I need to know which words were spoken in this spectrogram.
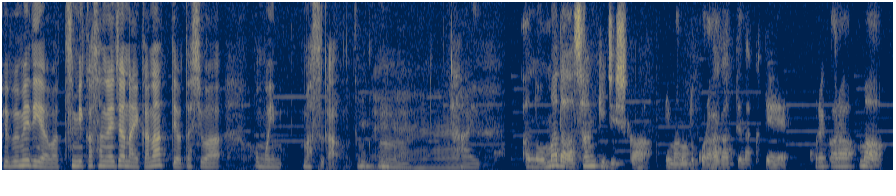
ウェブメディアは積み重ねじゃないかなって私は思いますが。うん、はい、あのまだ3記事しか今のところ上がってなくてこれからまあ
